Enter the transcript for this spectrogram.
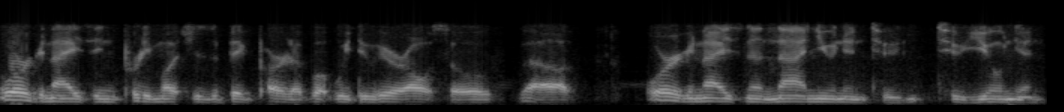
organizing pretty much is a big part of what we do here. Also, uh, organizing a non-union to to union.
